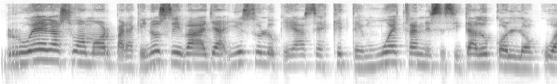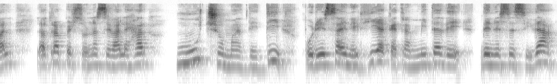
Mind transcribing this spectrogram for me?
ruega su amor para que no se vaya y eso lo que hace es que te muestras necesitado, con lo cual la otra persona se va a alejar mucho más de ti por esa energía que transmite de, de necesidad.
